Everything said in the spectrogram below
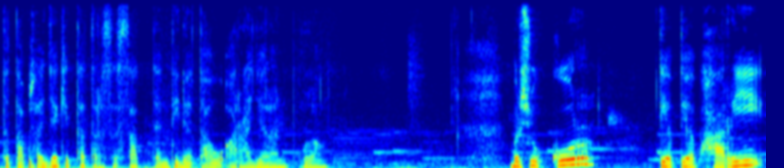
tetap saja kita tersesat dan tidak tahu arah jalan pulang. Bersyukur tiap-tiap hari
